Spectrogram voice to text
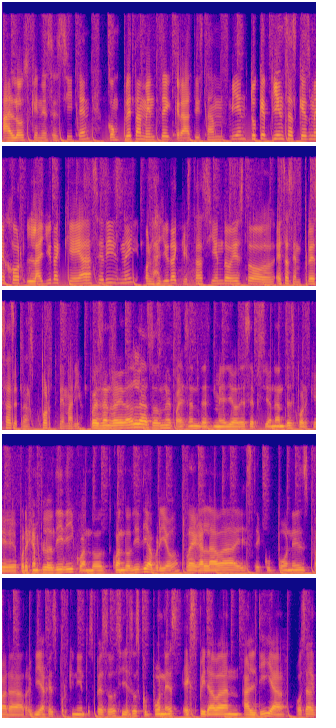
a los que necesiten completamente gratis también. ¿Tú qué piensas que es mejor, la ayuda que hace Disney o la ayuda que está haciendo esto, estas empresas de transporte, Mario? Pues en realidad las dos me parecen medio decepcionantes porque, por ejemplo, Didi cuando, cuando Didi abrió regalaba este cupones para viajes por 500 pesos y esos cupones expiraban al día. O sea,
